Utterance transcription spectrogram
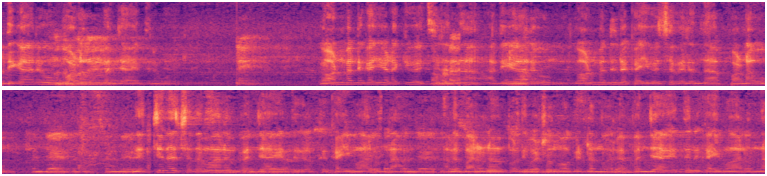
അധികാരവും പണവും പഞ്ചായത്തിന് കൊടുത്തു. ഗവൺമെന്റ് കൈയടക്കി വെച്ചിരുന്ന അധികാരവും ഗവൺമെന്റിന്റെ കൈവശം വരുന്ന പണവും നിശ്ചിത ശതമാനം പഞ്ചായത്തുകൾക്ക് കൈമാറുന്ന അത് ഭരണ പ്രതിപക്ഷം നോക്കിയിട്ടൊന്നുമല്ല പഞ്ചായത്തിന് കൈമാറുന്ന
